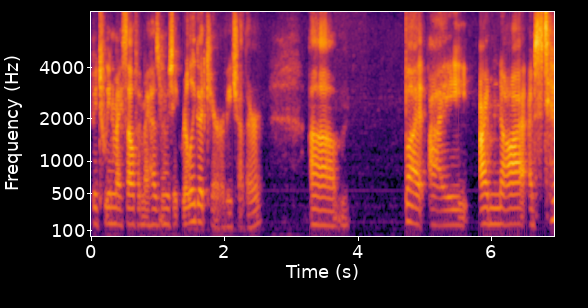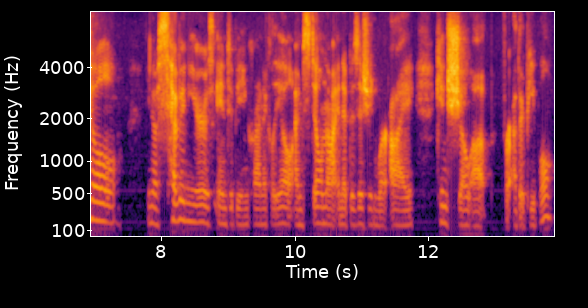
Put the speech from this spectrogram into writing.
between myself and my husband, we take really good care of each other. Um, but I, I'm not. I'm still, you know, seven years into being chronically ill. I'm still not in a position where I can show up for other people.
